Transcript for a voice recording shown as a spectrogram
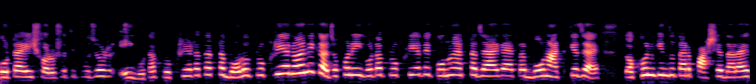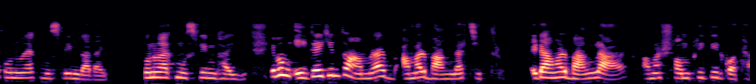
গোটা এই সরস্বতী পুজোর এই গোটা প্রক্রিয়াটা তো একটা বড় প্রক্রিয়া নয় নিকা যখন এই গোটা প্রক্রিয়াতে কোনো একটা জায়গায় একটা বোন আটকে যায়, তখন কিন্তু তার পাশে দাঁড়ায় কোনো এক মুসলিম দাদাই, কোনো এক মুসলিম ভাই। এবং এইটাই কিন্তু আমরা আমার বাংলার চিত্র। এটা আমার বাংলার আমার সম্প্রীতির কথা।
